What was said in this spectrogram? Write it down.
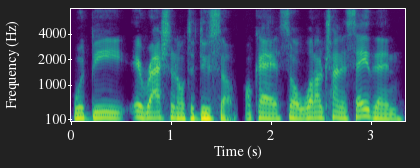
would be irrational to do so. Okay. So what I'm trying to say then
